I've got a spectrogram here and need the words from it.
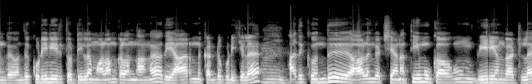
அங்க வந்து குடிநீர் தொட்டியில மலம் கலந்தாங்க. அது யாருன்னு கண்டுபிடிக்கல. அதுக்கு வந்து ஆளுங்கட்சியான திமுகவும் வீரியம் காட்டல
